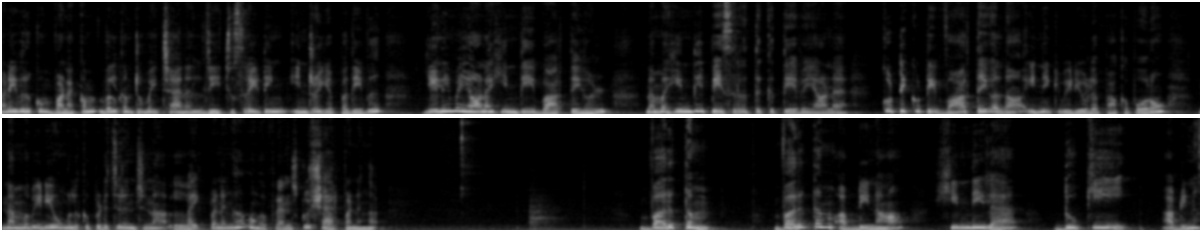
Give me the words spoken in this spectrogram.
அனைவருக்கும் வணக்கம். Welcome to my channel Jesus writing இன்றைய பதிவு எளிமையான ஹிந்தி வார்த்தைகள். நம்ம ஹிந்தி பேசுகிறதுக்கு தேவையான குட்டி குட்டி வார்த்தைகள் தான் இன்றைக்கி வீடியோவில் பார்க்க போகிறோம் நம்ம வீடியோ உங்களுக்கு பிடிச்சிருந்துச்சுன்னா லைக் பண்ணுங்கள் உங்கள் ஃப்ரெண்ட்ஸ்க்கும் ஷேர் பண்ணுங்கள் வருத்தம். வருத்தம் அப்படின்னா ஹிந்தியில் துக்கி அப்படின்னு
